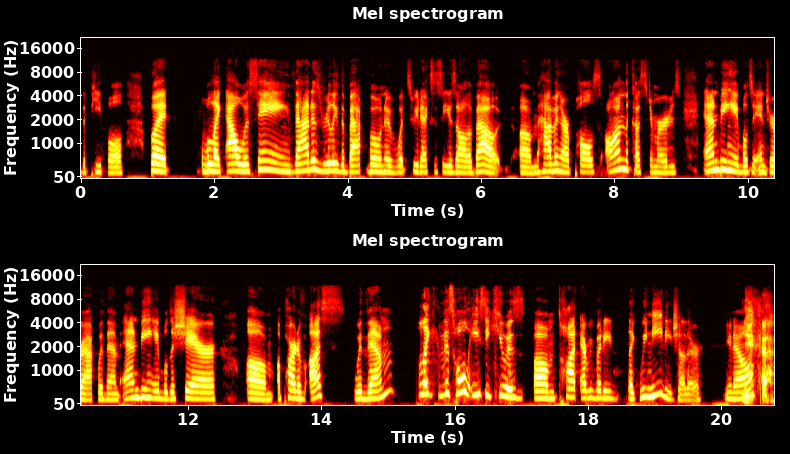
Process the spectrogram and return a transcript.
the people. But well, like Al was saying, that is really the backbone of what Sweet Ecstasy is all about. Um, having our pulse on the customers and being able to interact with them and being able to share um, a part of us with them. Like this whole ECQ has um, taught everybody like we need each other, you know? Yeah.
